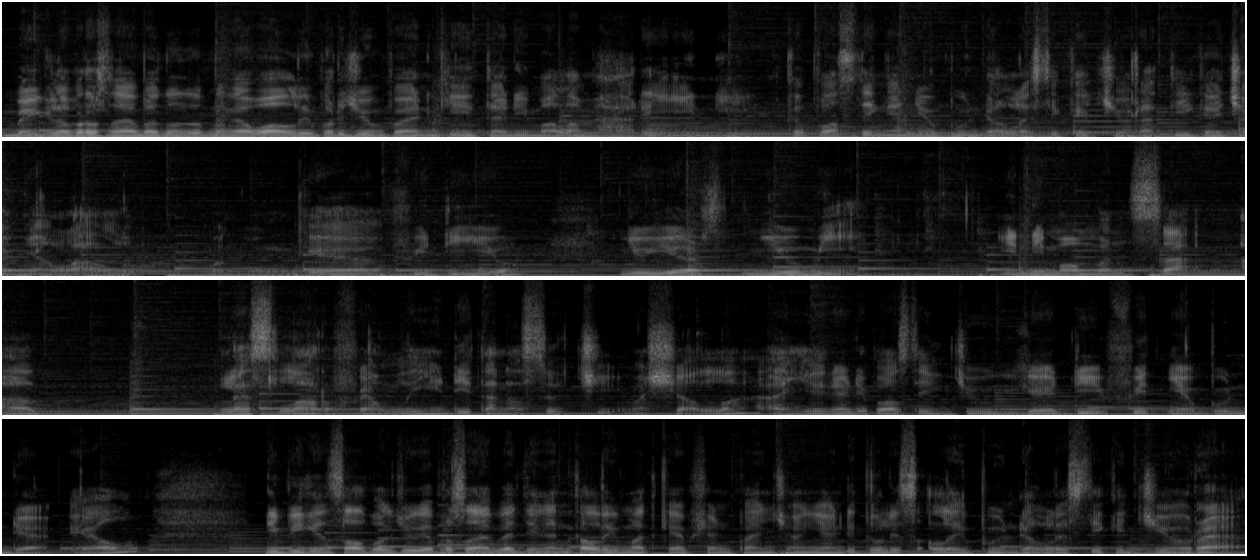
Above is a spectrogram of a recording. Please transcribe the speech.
Baiklah persahabat untuk mengawali perjumpaan kita di malam hari ini Kepostingannya Bunda Lesti Kejora 3 jam yang lalu Mengunggah video New Year's New Me Ini momen saat Leslar Family di Tanah Suci. Masya Allah, akhirnya diposting juga di feednya Bunda L. Dibikin salpok juga persahabat dengan kalimat caption panjang yang ditulis oleh Bunda Lesti Kejora.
